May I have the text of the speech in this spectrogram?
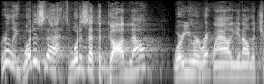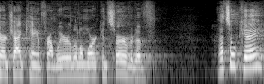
Really, what is that? What is that, the God now? Where you were, well, you know, the church I came from, we were a little more conservative. That's okay.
